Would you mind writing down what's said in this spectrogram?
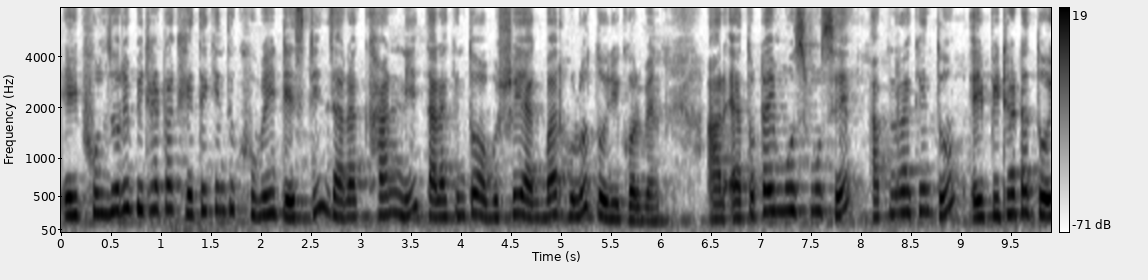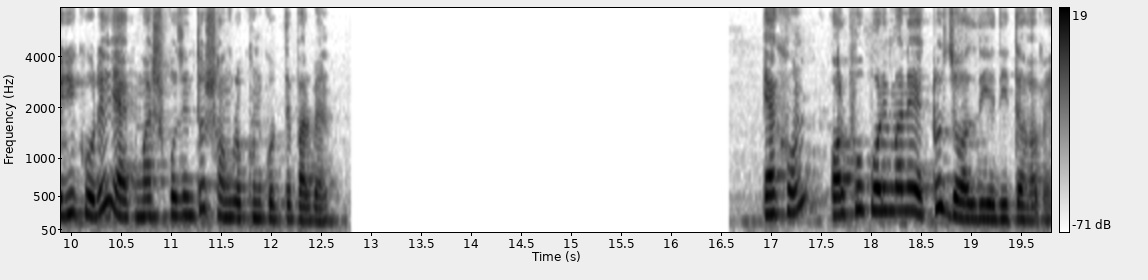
এই ফুলঝুরি পিঠাটা খেতে কিন্তু খুবই টেস্টি। যারা খাননি, তারা কিন্তু অবশ্যই একবার হলো তৈরি করবেন। আর এতটাই মুসমুসে আপনারা কিন্তু এই পিঠাটা তৈরি করে এক মাস পর্যন্ত সংরক্ষণ করতে পারবেন। এখন অল্প পরিমাণে একটু জল দিয়ে দিতে হবে।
